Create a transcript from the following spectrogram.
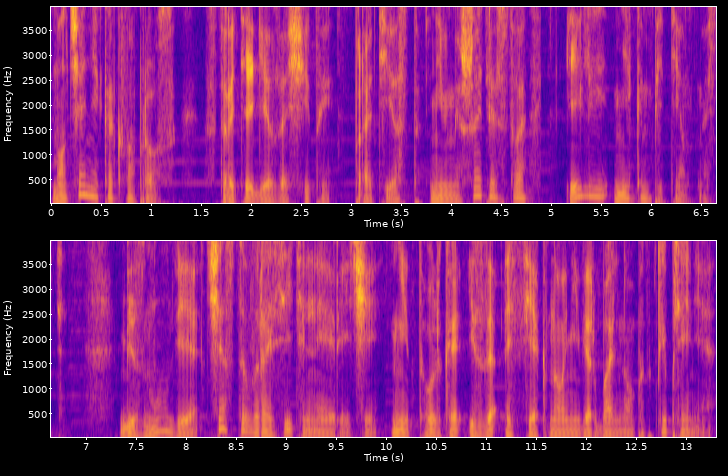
молчание как вопрос, стратегия защиты, протест, невмешательство или некомпетентность. Безмолвие – часто выразительные речи не только из-за эффектного невербального подкрепления,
